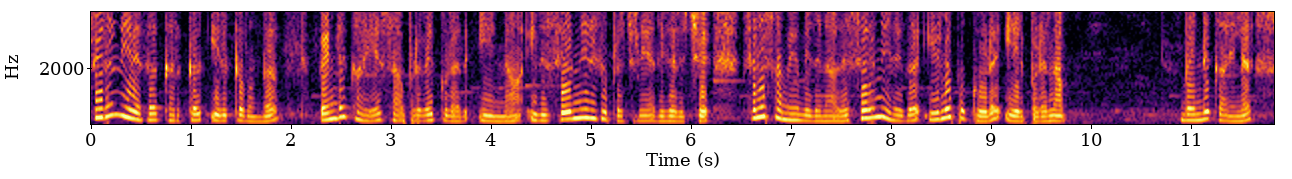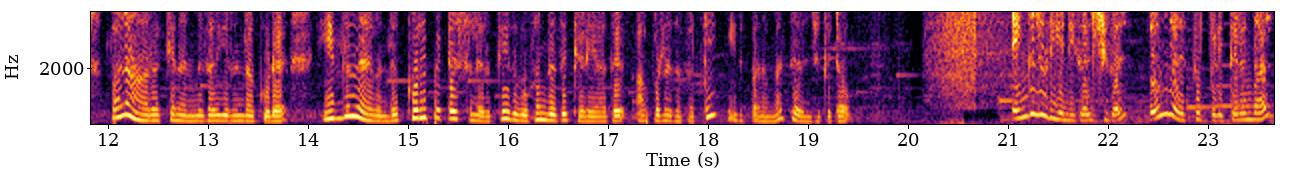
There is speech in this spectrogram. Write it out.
சிறுநீரக கற்கள் இருக்கவங்க வெண்டைக்காயை சாப்பிடவே கூடாது. ஏன்னா இது சிறுநீரக பிரச்சனையை அதிகரித்து சில சமயம் இதனால் சிறுநீரக இழப்பு கூட ஏற்படலாம். வெண்டைக்காயில் பல ஆரோக்கிய நன்மைகள் இருந்தால் கூட இதில் வந்து குறிப்பிட்ட சிலருக்கு இது உகந்தது கிடையாது. அப்படின்றத பற்றி இது இப்போ நம்ம தெரிஞ்சுக்கிட்டோம். எங்களுடைய நிகழ்ச்சிகள் உங்களுக்கு பிடித்திருந்தால்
